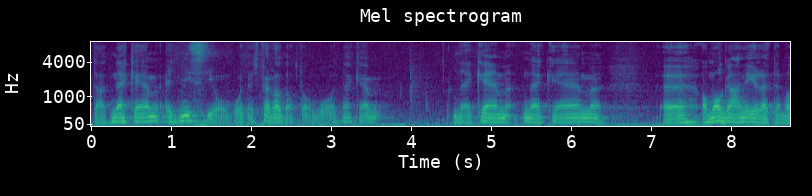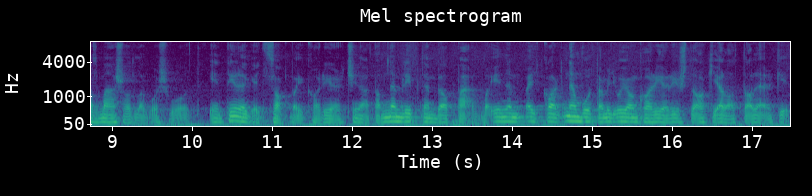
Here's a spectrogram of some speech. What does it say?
Tehát nekem egy misszióm volt, egy feladatom volt, nekem, nekem, nekem a magánéletem az másodlagos volt. Én tényleg egy szakmai karriert csináltam, nem léptem be a pártba. Én nem, egy kar, nem voltam egy olyan karrierista, aki eladta a lelkét.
